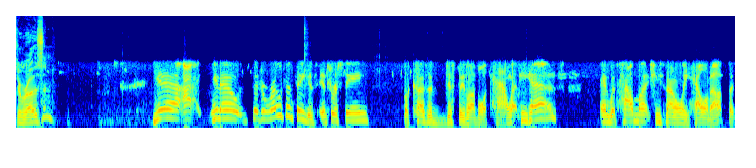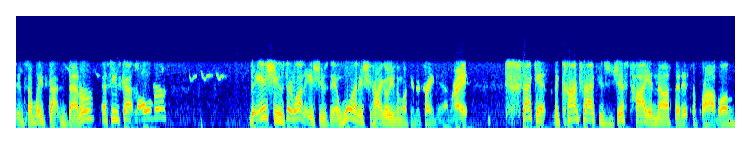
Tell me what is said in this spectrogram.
DeRozan. Yeah, I you know the DeRozan thing is interesting because of just the level of talent he has, and with how much he's not only held up, but in some ways gotten better as he's gotten older. The issues there are a lot of issues there. One is Chicago even looking to trade him, right? Second, the contract is just high enough that it's a problem.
